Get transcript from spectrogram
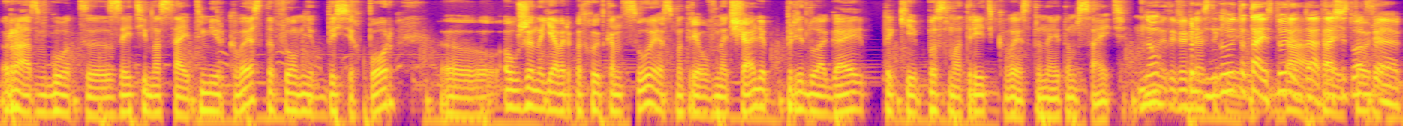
раз в год э, зайти на сайт Мир Квестов, и он мне до сих пор, э, а уже ноябрь подходит к концу, я смотрел в начале, предлагает таки посмотреть квесты на этом сайте. Ну, ну это как при, раз таки... Ну, это та история, да, да та, та ситуация,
